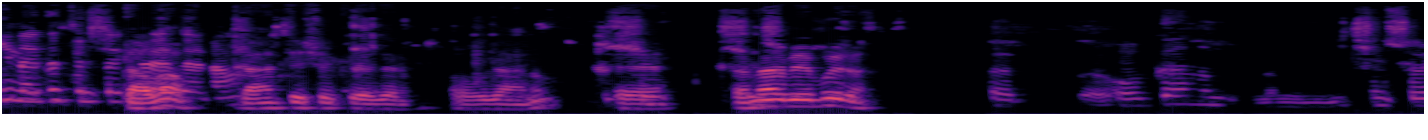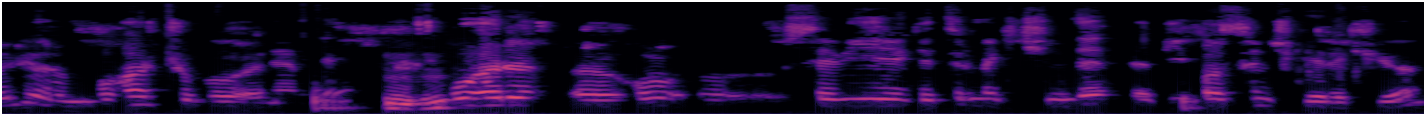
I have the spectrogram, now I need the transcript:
yine de teşekkür Tamam. ederim. Ben teşekkür ederim Olga Hanım. Ee, Ömer Bey buyurun. Olga Hanım için söylüyorum. Buhar çubuğu önemli. Hı hı, Buharı e, o e, seviyeye getirmek için de e, bir basınç gerekiyor.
